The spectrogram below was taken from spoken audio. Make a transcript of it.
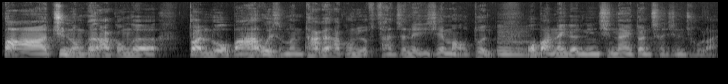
把俊龙跟阿公的段落，把他为什么他跟阿公有产生了一些矛盾，嗯，我把那个年轻那一段呈现出来，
